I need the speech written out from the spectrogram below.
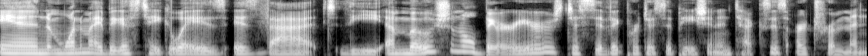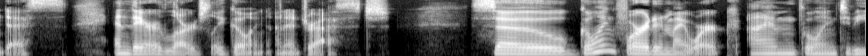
And one of my biggest takeaways is that the emotional barriers to civic participation in Texas are tremendous and they are largely going unaddressed. So, going forward in my work, I'm going to be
